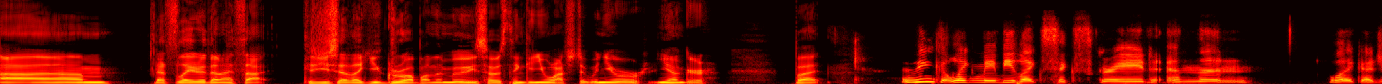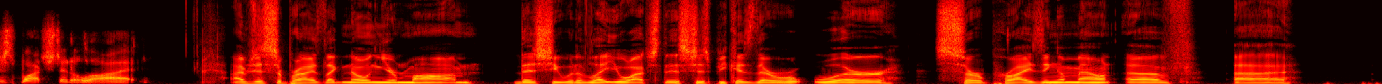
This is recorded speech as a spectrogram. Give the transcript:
Um that's later than I thought cuz you said like you grew up on the movie so I was thinking you watched it when you were younger. But I think like maybe like sixth grade, and then like I just watched it a lot. I'm just surprised, like knowing your mom, that she would have let you watch this, just because there were surprising amount of uh,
